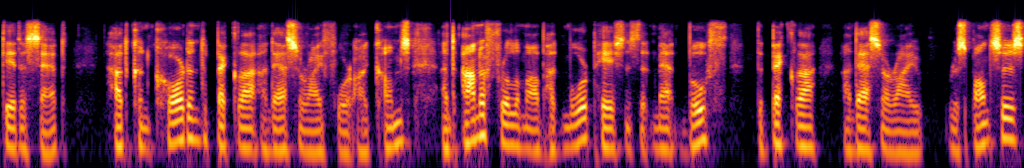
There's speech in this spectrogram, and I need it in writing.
data set had concordant BICLA and SRI-4 outcomes, and anifrolumab had more patients that met both the BICLA and SRI responses,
